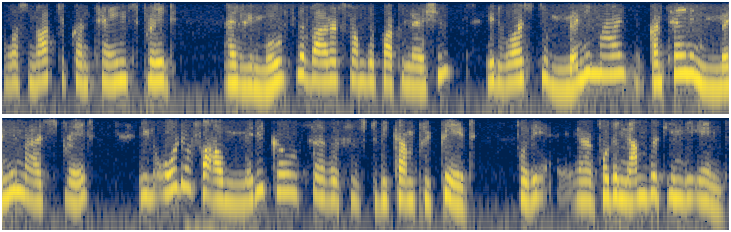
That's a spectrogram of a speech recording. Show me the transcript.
was not to contain spread and remove the virus from the population. It was to minimize, contain and minimize spread in order for our medical services to become prepared for the uh, for the numbers in the end.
